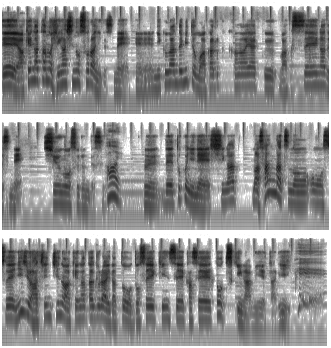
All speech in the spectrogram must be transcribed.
えー明け方の東の空にですね、えー肉眼で見ても明るく輝く惑星がですね集合するんです。はいうん、で特にね4月まあ、3月の末28日の明け方ぐらいだと土星金星火星と月が見えたり、へ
